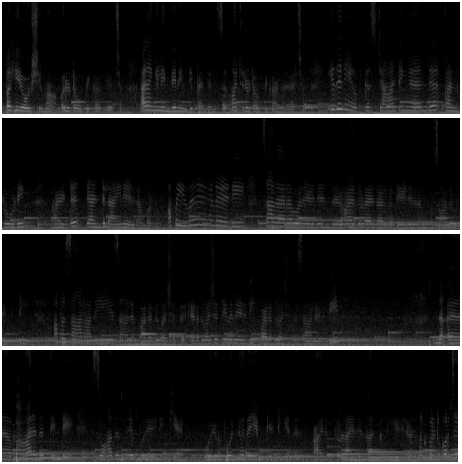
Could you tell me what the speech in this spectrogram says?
ഇപ്പോൾ ഹിരോഷിമ ഒരു ടോപ്പിക്കാണെന്ന് വിചാരിച്ചോ. അല്ലെങ്കിൽ ഇന്ത്യൻ ഇൻഡിപെൻഡൻസ് മറ്റൊരു ടോപ്പിക്കാണെന്ന് വിചാരിച്ചോ. ഇതിനെയൊക്കെ സ്റ്റാർട്ടിങ് ആൻഡ് കൺക്ലൂഡിങ് ആയിട്ട് രണ്ട് ലൈൻ എഴുതാൻ പറഞ്ഞു. അപ്പോൾ ഇവനെ എങ്ങനെ എഴുതി? സാധാരണ പോലെ എഴുതിയത് ആയിരത്തി തൊള്ളായിരത്തി അറുപത്തി ഏഴിൽ നമുക്ക് സ്വാതന്ത്ര്യം കിട്ടി. അപ്പോൾ സാർ അതേ സാധനം വലതുവശത്ത് ഇടതുവശത്ത് ഇവൻ എഴുതി വലതുവശത്ത് സാർ എഴുതി. ഭാരതത്തിന്റെ സ്വാതന്ത്ര്യ പുലരിക്ക് ഒരു പൊന്നുദയം കിട്ടിയത് ആയിരത്തി തൊള്ളായിരത്തി കുറച്ച്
